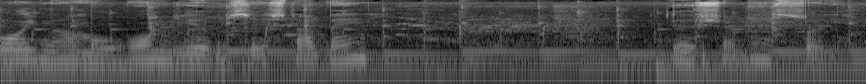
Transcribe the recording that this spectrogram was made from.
Oi, meu amor, bom dia. Você está bem? Deus te abençoe.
